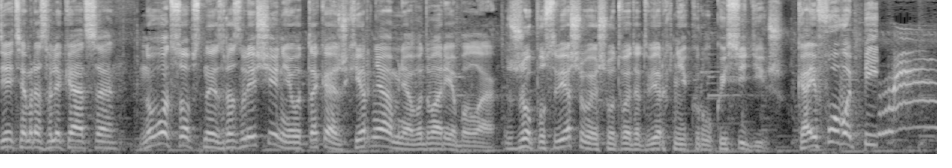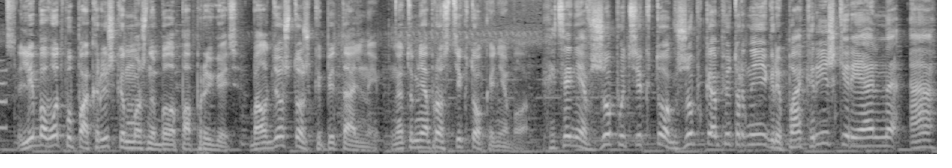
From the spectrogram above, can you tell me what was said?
детям развлекаться. Ну вот, собственно, из развлечений вот такая же херня у меня во дворе была. Жопу свешиваешь вот в этот верхний круг и сидишь. Кайфово пи... Либо вот по покрышкам можно было попрыгать. Балдеж тоже капитальный. Но это у меня просто тиктока не было. Хотя не, в жопу тикток, в жопу компьютерные игры. Покрышки реально а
